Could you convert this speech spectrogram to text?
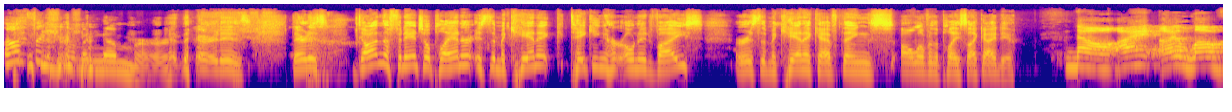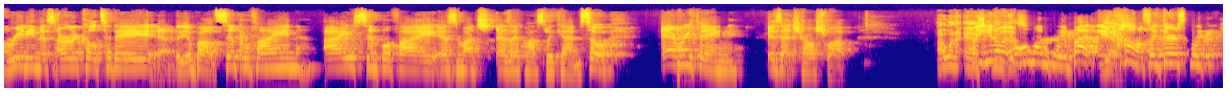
I'm thinking of a number. there it is. There it is. Dawn, the financial planner, is the mechanic taking her own advice, or is the mechanic have things all over the place like I do? No, I I love reading this article today about simplifying. I simplify as much as I possibly can. So everything is at Charles Schwab. I want to ask but you know, you hold on a second. But yes. it counts. Like there's like,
